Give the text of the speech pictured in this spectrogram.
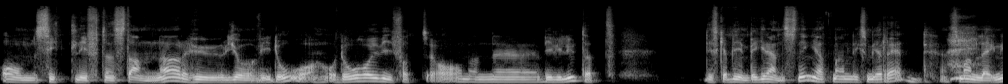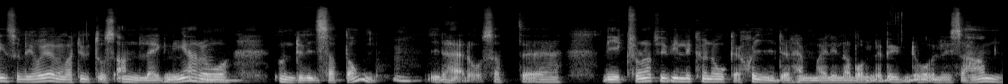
om sittliften stannar, hur gör vi då? Och då har ju vi fått, ja men eh, vi vill ju inte att det ska bli en begränsning, att man liksom är rädd som anläggning. Så vi har ju även varit ute hos anläggningar och mm. undervisat dem mm. i det här då. Så att eh, vi gick från att vi ville kunna åka skidor hemma i lilla Bollebygd och Ulricehamn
